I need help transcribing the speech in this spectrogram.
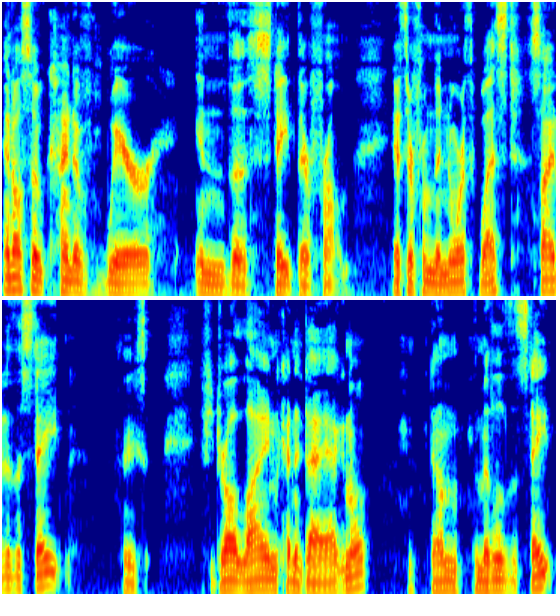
And also kind of where in the state they're from. If they're from the northwest side of the state, if you draw a line kind of diagonal down the middle of the state,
